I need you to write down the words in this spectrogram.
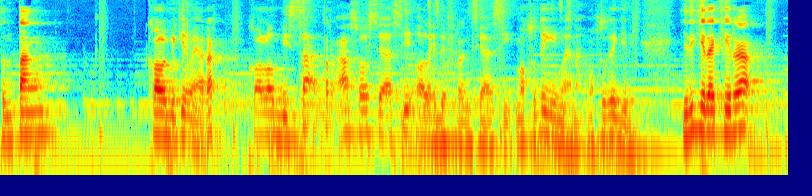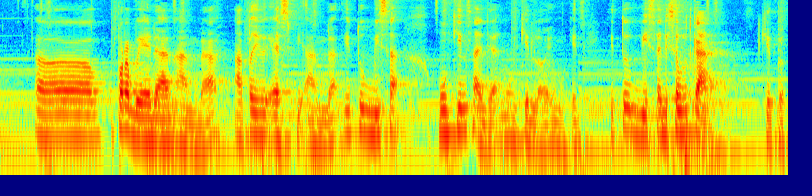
tentang kalau bikin merek, kalau bisa terasosiasi oleh diferensiasi. Maksudnya gimana? Maksudnya gini. Jadi kira-kira uh, perbedaan Anda atau USP Anda itu bisa mungkin saja, mungkin loh, mungkin itu bisa disebutkan gitu.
